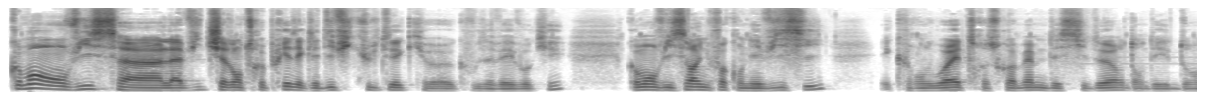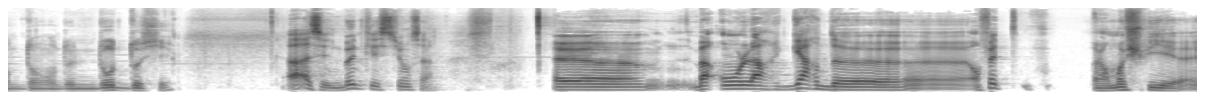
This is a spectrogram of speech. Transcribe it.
comment on vit ça, la vie de chef d'entreprise avec les difficultés que, que vous avez évoquées? Comment on vit ça une fois qu'on est VC et qu'on doit être soi-même décideur dans des dans d'autres dossiers? Ah, c'est une bonne question ça. Euh, bah, on la regarde. Euh, en fait, alors moi, je suis, euh,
